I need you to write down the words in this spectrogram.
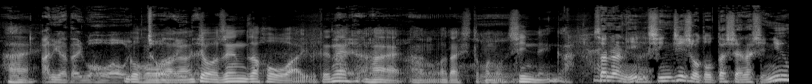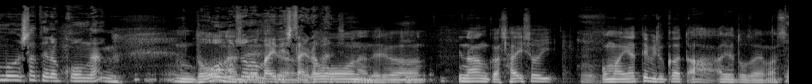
はい。ありがたいご法話をご法話が、今日日。は前座法話言うてね、はい。あの、私とこの新年が、それ何？新人賞取った人やなし、入門したての子が、うん。どうなんでしたようどうなんですか。なんか最初、お前やってみるかと、ああ、ありがとうございます。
